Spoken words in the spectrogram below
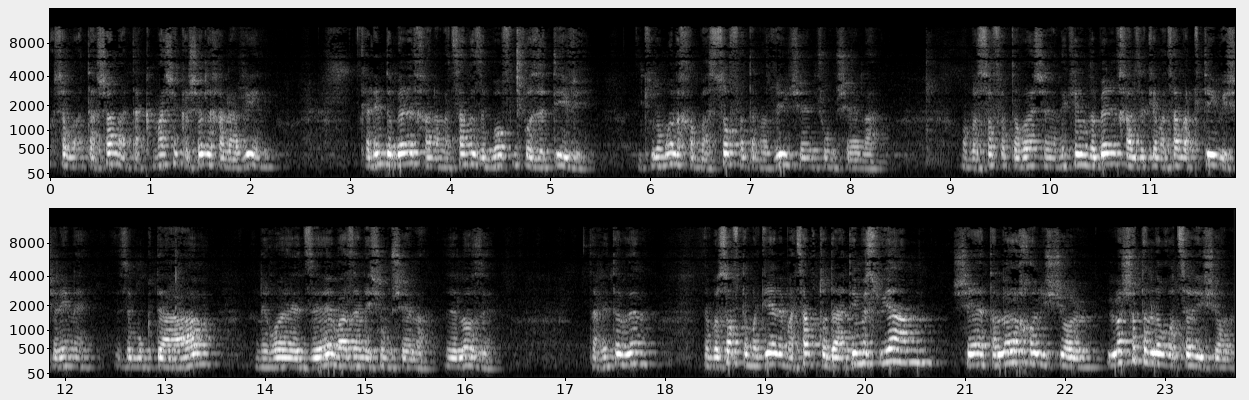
עכשיו, אתה שם, אתה, מה שקשה לך להבין, כי אני מדבר איתך על המצב הזה באופן פוזיטיבי. אני כאילו אומר לך, בסוף אתה מבין שאין שום שאלה. או בסוף אתה רואה שאני כאילו מדבר איתך על זה כמצב אקטיבי, של הנה, זה מוגדר, אני רואה את זה, ואז אין לי שום שאלה. זה לא זה. אתה מבין את ההבדל? ובסוף אתה מגיע למצב תודעתי מסוים, שאתה לא יכול לשאול. לא שאתה לא רוצה לשאול.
